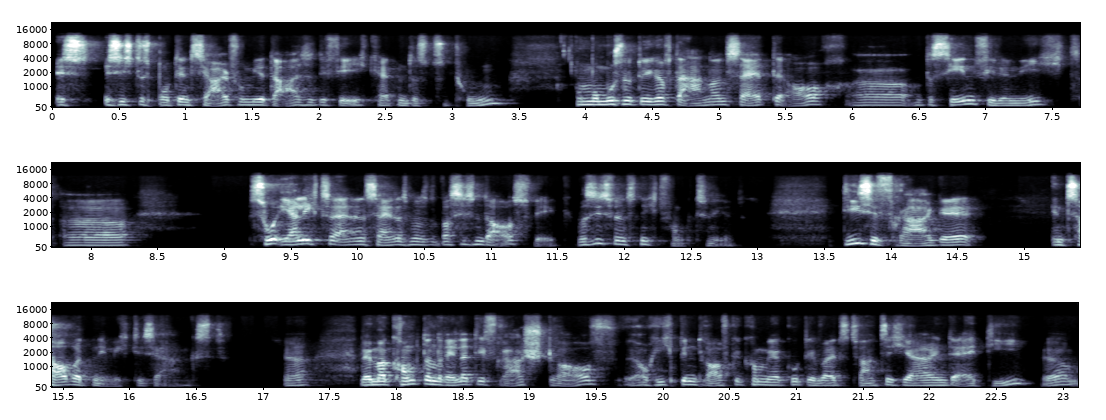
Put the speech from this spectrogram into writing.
es, es ist das Potenzial von mir da, also die Fähigkeiten, das zu tun. Und man muss natürlich auf der anderen Seite auch, äh, und das sehen viele nicht, äh, so ehrlich zu einem sein, dass man, was ist denn der Ausweg? Was ist, wenn es nicht funktioniert? Diese Frage entzaubert nämlich diese Angst. Ja, weil man kommt dann relativ rasch drauf, auch ich bin draufgekommen, ja gut, ich war jetzt 20 Jahre in der IT, ja,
